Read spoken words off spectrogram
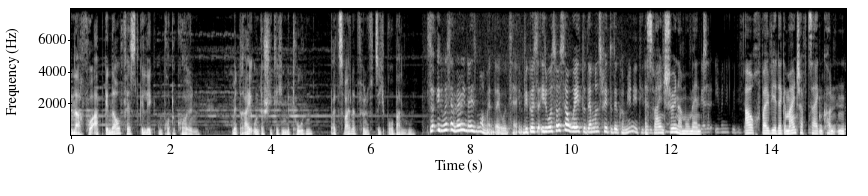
Nach vorab genau festgelegten Protokollen mit drei unterschiedlichen Methoden bei 250 Probanden. Es war ein schöner Moment, auch weil wir der Gemeinschaft zeigen konnten,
